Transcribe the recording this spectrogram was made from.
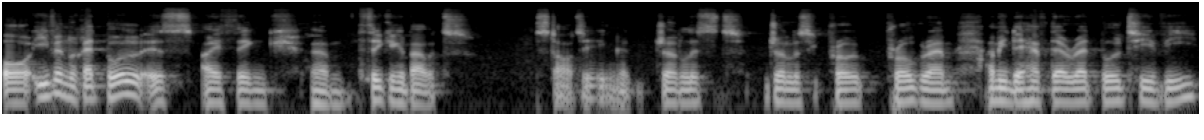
or even Red Bull is, I think, um, thinking about starting a journalist journalistic pro- program. I mean, they have their Red Bull TV.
